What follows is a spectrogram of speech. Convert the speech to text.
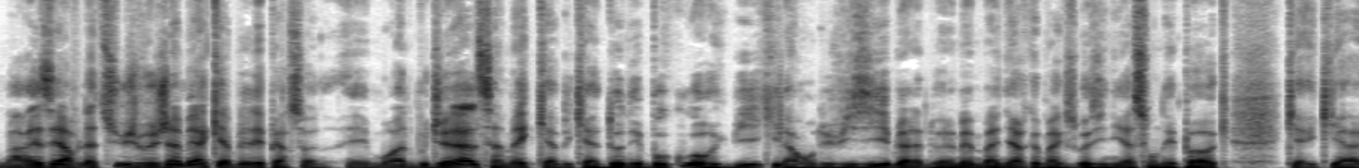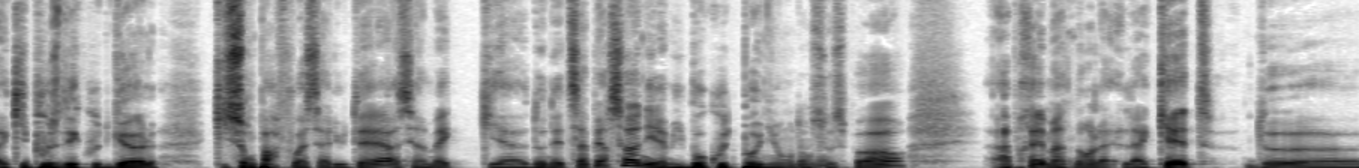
ma réserve là-dessus, je veux jamais accabler les personnes. Et Mourad Boudjelal, c'est un mec qui a, qui a, donné beaucoup au rugby, qui l'a rendu visible de la même manière que Max Guazzini à son époque, qui, a, qui, a, qui pousse des coups de gueule qui sont parfois salutaires. C'est un mec qui a donné de sa personne. Il a mis beaucoup de pognon dans mmh. ce sport. Après, maintenant, la, la quête de euh,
